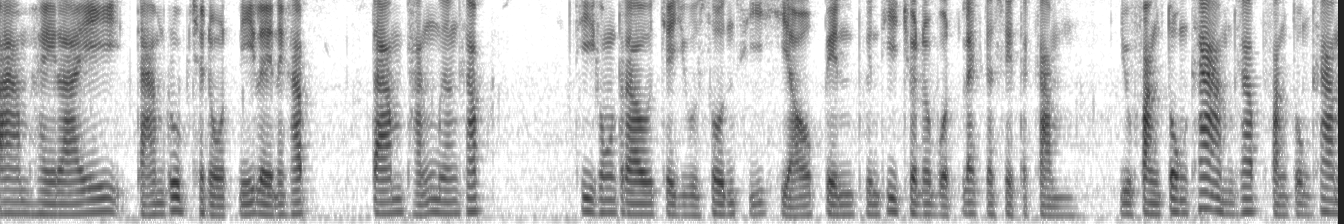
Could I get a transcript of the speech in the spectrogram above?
ตามไฮไลท์ตามรูปโฉนดนี้เลยนะครับ ตามผังเมืองครับ ที่ของเราจะอยู่โซนสีเขียวเป็นพื้นที่ชนบทและเกษตรกรรม อยู่ฝั่งตรงข้ามครับฝั่งตรงข้าม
